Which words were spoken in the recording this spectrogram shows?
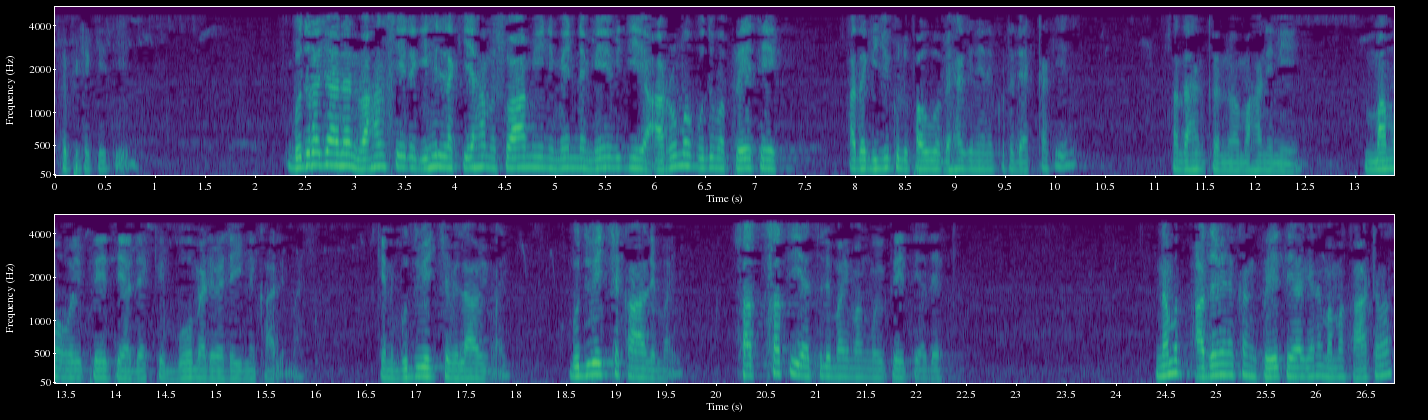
ත්‍රිපිටකයේ තියෙනවා. බුදුරජාණන් වහන්සේට ගිහිල්ලා කියහම ස්වාමීනි මෙන්න මේ විදිහේ අරුම පුදුම ප්‍රේතෙක් අද ගිජිකුළු පවුව බැහැගෙන එනකොට දැක්කා කියලා සඳහන් කරනවා මහණෙනි මම ওই ප්‍රේතයා දැක්කේ බොමැඩ වැඩ ඉන්න කාලෙමයි. කියන්නේ බුදු වෙච්ච වෙලාවෙමයි. බුදු වෙච්ච කාලෙමයි. සත් සතිය ඇතුළෙමයි මම ওই ප්‍රේතයා දැක්කේ. නමුත් අද වෙනකන් ප්‍රේතයා ගැන මම කාටවත්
